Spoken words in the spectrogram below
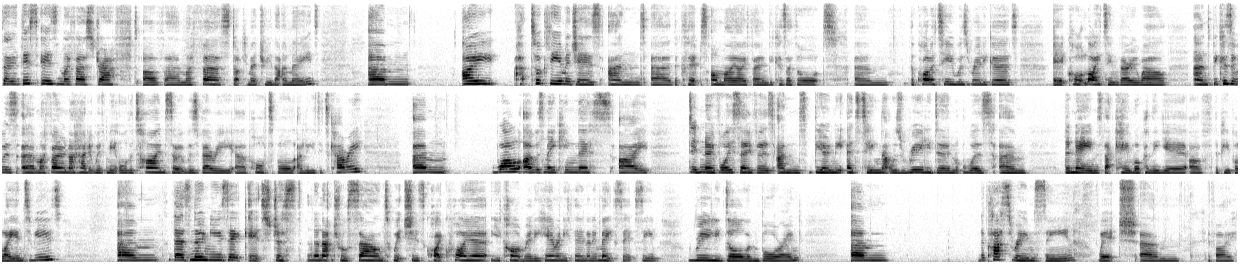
So this is my first draft of uh, my first documentary that I made. Um, I took the images and uh, the clips on my iPhone because I thought um, the quality was really good. It caught lighting very well and because it was uh, my phone I had it with me all the time so it was very uh, portable and easy to carry. Um, while I was making this I did no voiceovers and the only editing that was really done was um, the names that came up and the year of the people I interviewed. Um, there's no music, it's just the natural sound which is quite quiet, you can't really hear anything and it makes it seem really dull and boring. Um, the classroom scene, which um, if I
